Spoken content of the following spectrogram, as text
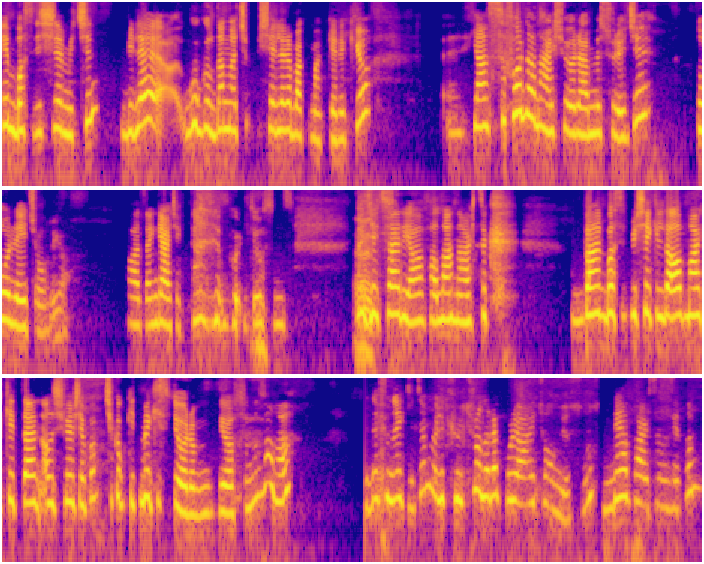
En basit işlem için bile Google'dan açıp bir şeylere bakmak gerekiyor. Ee, Yani sıfırdan her şeyi öğrenme süreci zorlayıcı oluyor. Bazen gerçekten böyle diyorsunuz. Evet. Yeter ya falan artık. Ben basit bir şekilde al marketten alışveriş yapıp çıkıp gitmek istiyorum diyorsunuz ama bir de şunu ekleyeceğim. Böyle kültür olarak buraya ait olmuyorsunuz. Ne yaparsanız yapın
